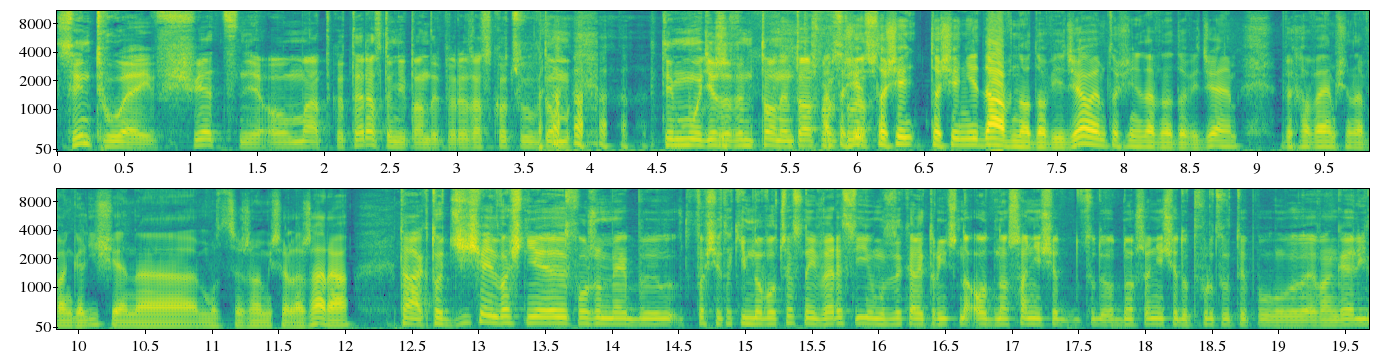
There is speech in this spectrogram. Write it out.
Synthwave, świetnie, o matko, teraz to mnie pan dopiero zaskoczył tą, tym młodzieżowym tonem, to aż po to, się, to, się, to się niedawno dowiedziałem, to się niedawno dowiedziałem. Wychowałem się na Wangelisie, na muzyce Jean-Michela Żara. Tak, to dzisiaj właśnie tworzą jakby właśnie w takiej nowoczesnej wersji muzyka elektroniczna, odnoszenie się, odnoszenie się do twórców typu Ewangelii,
